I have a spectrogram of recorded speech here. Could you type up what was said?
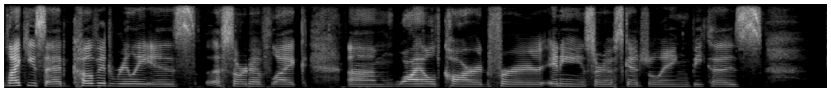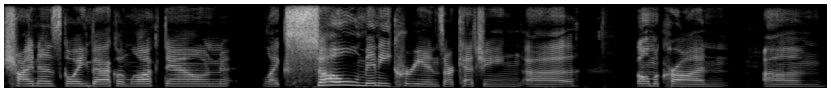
like you said, COVID really is a sort of like um wild card for any sort of scheduling because China's going back on lockdown. Like so many Koreans are catching uh Omicron, um,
